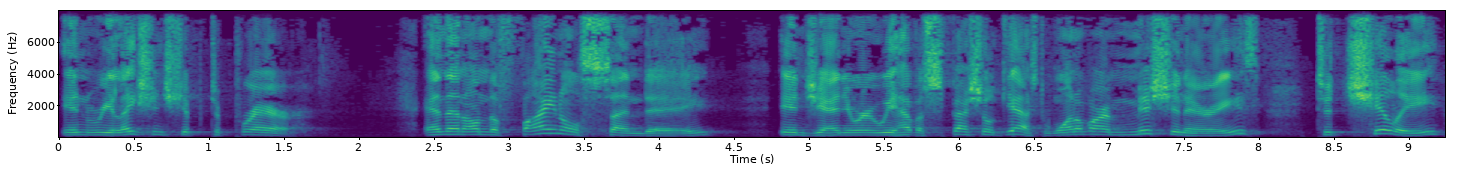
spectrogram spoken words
in relationship to prayer. And then on the final Sunday in January, we have a special guest. One of our missionaries to Chile,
